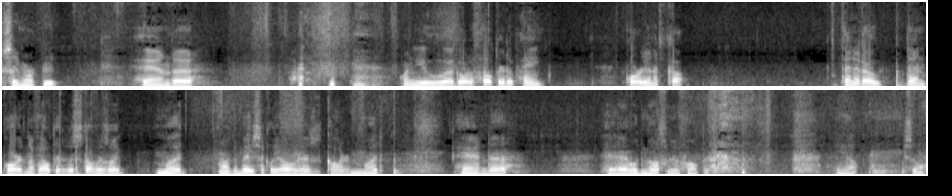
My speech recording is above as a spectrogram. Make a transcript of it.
same work good And uh, when you uh, go to filter the paint, pour it in a cup, thin it out, then pour it in the filter. This stuff is like mud. Well, basically all it is is colored mud. And uh, yeah, it wouldn't go through the filter. yeah. So,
